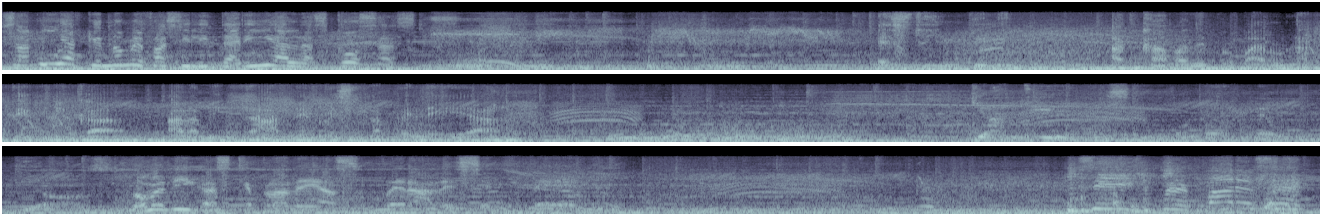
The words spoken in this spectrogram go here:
sabía que no me facilitaría las cosas. Este individuo acaba de probar una técnica a la mitad de nuestra pelea. Ya tienes el poder de un dios. No me digas que planeas superar ese nivel. ¡Sí, prepárese!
